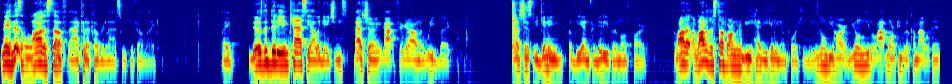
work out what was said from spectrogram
man, there's a lot of stuff that I could have covered last week. It felt like, like there's the Diddy and Cassie allegations that shouldn't got figured out in a week, but that's just the beginning of the end for Diddy for the most part. A lot of a lot of the stuff aren't going to be heavy hitting. Unfortunately, it's going to be hard. You're going to need a lot more people to come out with it.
